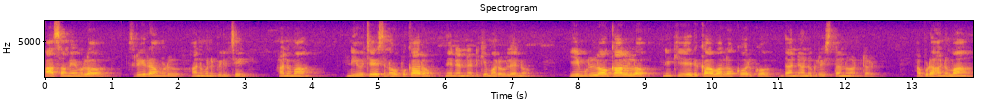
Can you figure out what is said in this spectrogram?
ఆ సమయంలో శ్రీరాముడు హనుమని పిలిచి హనుమ నీవు చేసిన ఉపకారం నేను ఎన్నటికీ మరువలేను. ఈ ముల్లోకాలలో నీకు ఏది కావాలో కోరుకో దాన్ని అనుగ్రహిస్తాను అంటాడు. అప్పుడు హనుమ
